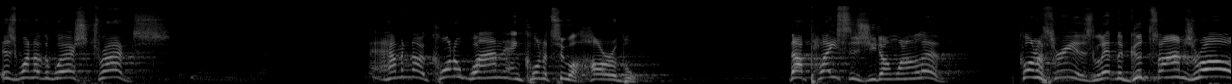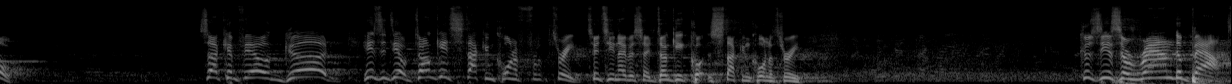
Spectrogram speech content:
is one of the worst drugs. How many know corner one and corner two are horrible? They're places you don't want to live. Corner three is let the good times roll. So it can feel good. Here's the deal don't get stuck in corner f- three. Turn to your neighbor say, Don't get co- stuck in corner three. Because there's a roundabout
